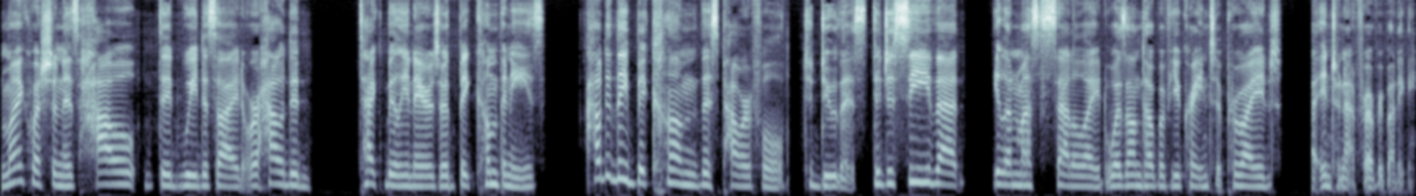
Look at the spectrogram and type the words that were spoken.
My question is how did we decide, or how did tech billionaires or big companies, how did they become this powerful to do this? Did you see that Elon Musk's satellite was on top of Ukraine to provide Uh, internet for everybody?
